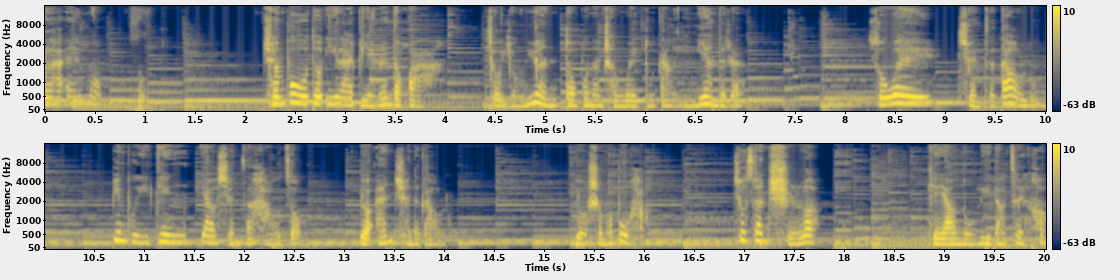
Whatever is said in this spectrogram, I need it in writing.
啦 a 梦。全部都依赖别人的话就永远都不能成为独当一面的人。所谓选择道路并不一定要选择好走又安全的道路。有什么不好就算迟了也要努力到最后。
